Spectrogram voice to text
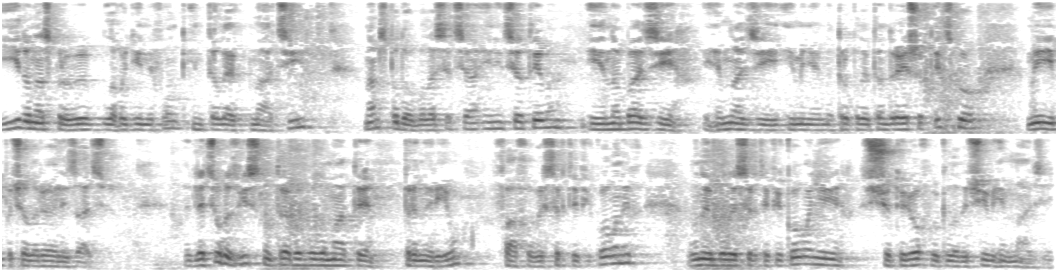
Її до нас привів благодійний фонд Інтелект нації. Нам сподобалася ця ініціатива, і на базі гімназії імені митрополита Андрея Шептицького ми її почали реалізацію. Для цього, звісно, треба було мати тренерів, фахових сертифікованих. Вони були сертифіковані з чотирьох викладачів гімназії.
